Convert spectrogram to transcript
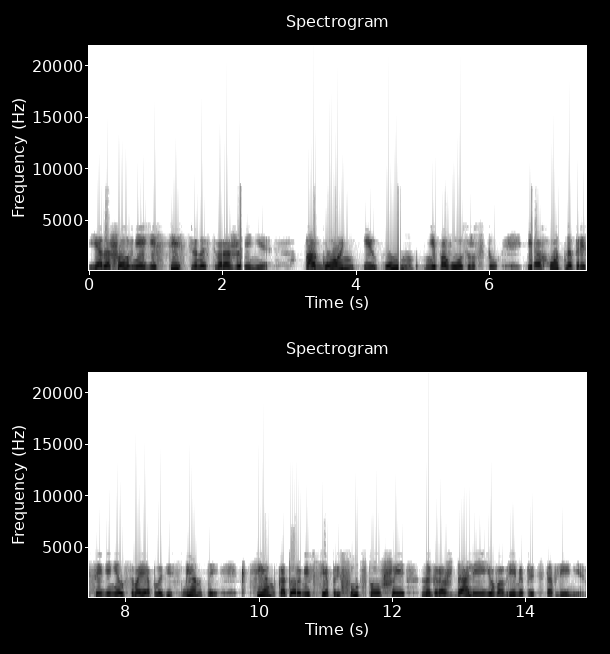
я нашел в ней естественность выражения огонь и ум не по возрасту, и охотно присоединил свои аплодисменты к тем, которыми все присутствовавшие награждали ее во время представления.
